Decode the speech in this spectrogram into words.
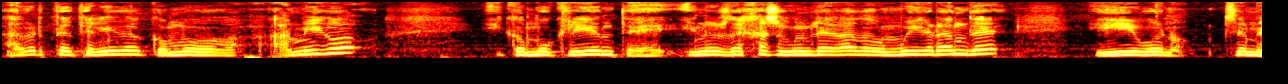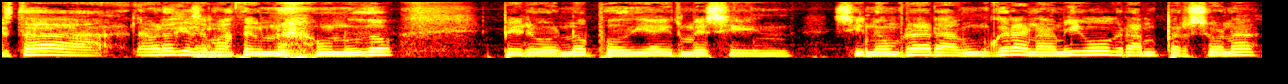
haberte tenido como amigo y como cliente y nos dejas un legado muy grande y bueno, se me está, la verdad que se me hace un, un nudo, pero no podía irme sin, sin nombrar a un gran amigo, gran persona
